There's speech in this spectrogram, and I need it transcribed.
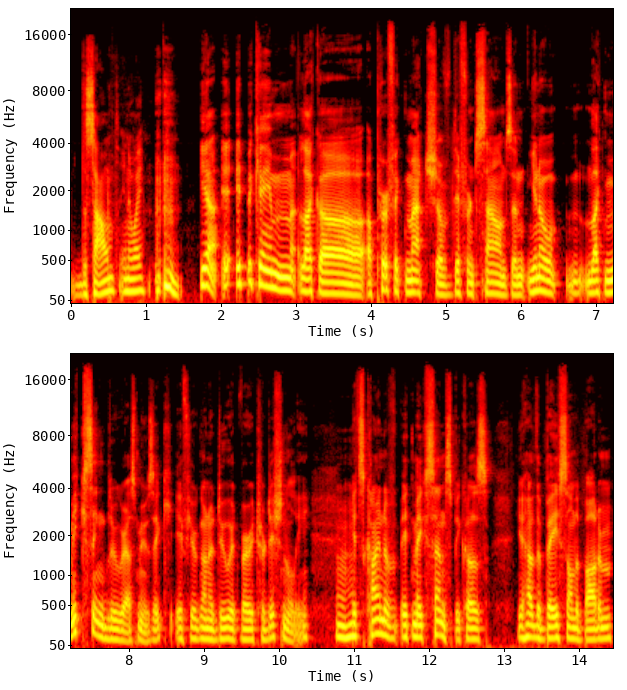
the sound in a way Yeah, it, it became like a, a perfect match of different sounds. And, you know, like mixing bluegrass music, if you're going to do it very traditionally, it's kind of, it makes sense because you have the bass on the bottom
